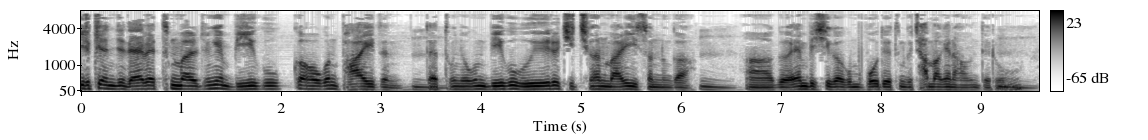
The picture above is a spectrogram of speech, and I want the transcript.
이렇게 이제 내뱉은 말 중에 미국과 혹은 바이든 음. 대통령은 미국 의회를 지칭한 말이 있었는가. 음. 아, 그 MBC가 그뭐 보도했던 그 자막에 나온 대로. 음.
